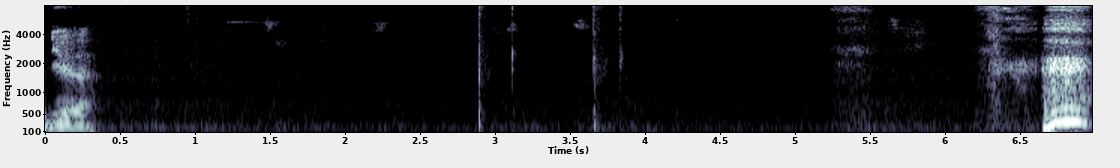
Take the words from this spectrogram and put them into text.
Yeah.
